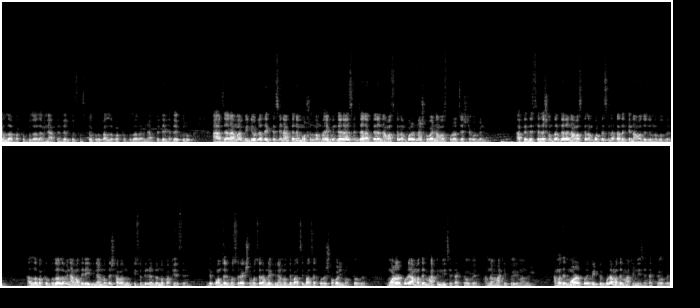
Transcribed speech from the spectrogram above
আল্লাহ পাকরবুল আলমিন আপনাদেরকে সুস্থ করুক আল্লাহ পাকরবুল আলমিন আপনাদের হেদায়ত করুক। আর যারা আমার ভিডিওটা দেখতেছেন আপনারা মুসলমান ভাই বোন যারা আছেন যারা আপনারা নামাজ কালাম পড়েন না সবাই নামাজ পড়ার চেষ্টা করবেন। আপনাদের ছেলে সন্তান যারা নামাজ কালাম পড়তেছে না তাদেরকে নামাজের জন্য বলবেন। আল্লাহ পাকরবুল আলমিন আমাদের এই দিনের মধ্যে সামান্য কিছুদিনের জন্য পাঠিয়েছে যে পঞ্চাশ বছর, একশো বছর আমরা এই দিনের মধ্যে বাঁচি, বাঁচার পরে সবারই মরতে হবে। মরার পরে আমাদের মাটির নিচে থাকতে হবে। আমরা মাটির তৈরি মানুষ। আমাদের মরার পরে, মৃত্যুর পরে আমাদের মাটির নিচে থাকতে হবে।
